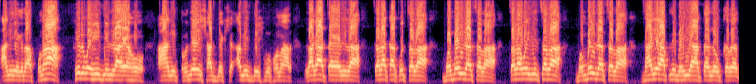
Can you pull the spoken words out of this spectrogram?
आणि एकदा पुन्हा फिर वही दिल लाया हो. आणि प्रदेश अध्यक्ष अमित देशमुख होणार. लागा तयारीला चला काकू चला. बंबईला चला. चला वहिनी चला. बंबईला चला. झाले आपले भैया आता लवकरच.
